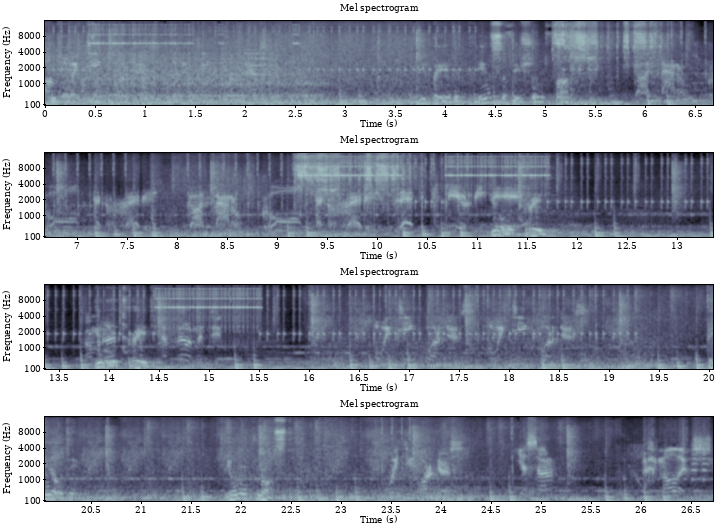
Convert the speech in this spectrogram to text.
under attack. Depleted. Insufficient funds. Gun barrels cooled and ready. Gun barrels cooled and ready. Let's clear the Unit air. ready. Comrade, Unit ready. Affirmative. Awaiting orders. Awaiting orders. Building. Unit lost. Waiting orders. Yes, sir. Acknowledged.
